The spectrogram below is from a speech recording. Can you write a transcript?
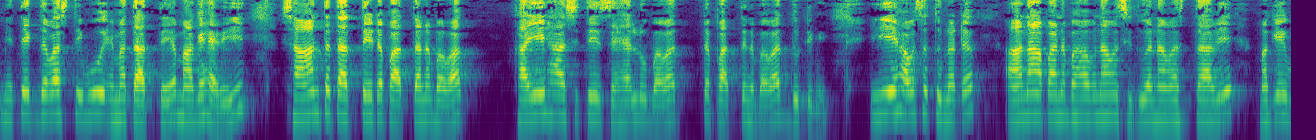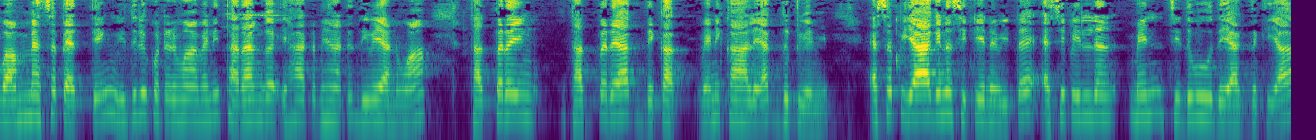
මෙතෙක් දවස් තිබූ එම தත්ත්වය මගහැරි ශාන්ත தත්ත්වයට පත්වන බවක් කයේ හා සිතේ සැහැල්ලු බවට පත්වෙන බවක් දුටිමි. ඊයේ හවස 3ට ආනාපාන භාවනාව සිදුවන අවස්ථාවේ මගේ වම් මැස පැත්තෙන් විදුලි කොටනවා වැනි තරංග එහාට මෙහාට දිව යනවා. තත්පරයෙන් තත්පරයක් දෙකක් වැනි කාලයක් දුටුවෙමි. ඇස පියාගෙන සිටින විට ඇසිපිල්ල මෙන් සිදු වූ දෙයක්ද කියා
